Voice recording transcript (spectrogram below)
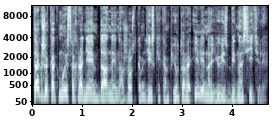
так же, как мы сохраняем данные на жестком диске компьютера или на USB-носителе.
